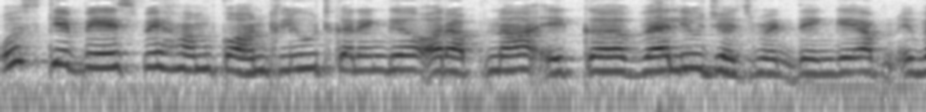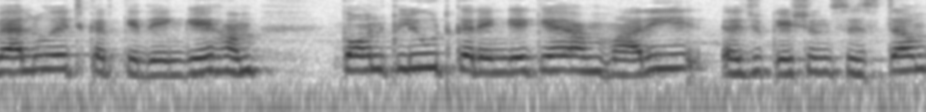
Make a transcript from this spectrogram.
उसके बेस पे हम कॉन्क्लूड करेंगे और अपना एक वैल्यू जजमेंट देंगे इवेलुएट करके देंगे। हम कॉन्क्लूड करेंगे कि हमारी एजुकेशन सिस्टम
